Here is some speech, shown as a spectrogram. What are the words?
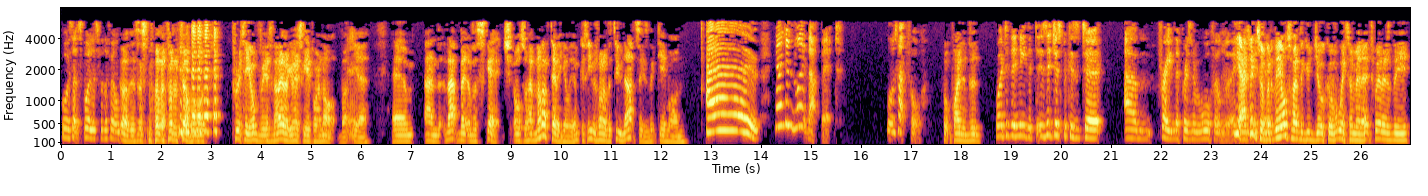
Or is that spoilers for the film? Well, there's a spoiler for the film. although pretty obvious they're either going to escape or not, but yeah. Um, and that bit of the sketch also had another Terry Gilliam because he was one of the two Nazis that came on. oh! Yeah, I didn't like that bit. What was that for? But why did the Why did they need it? Is it just because to um, frame the prisoner of war film? Yeah, I think so, but they also had the good joke of, wait a minute, where is the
